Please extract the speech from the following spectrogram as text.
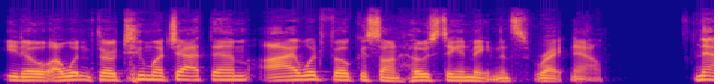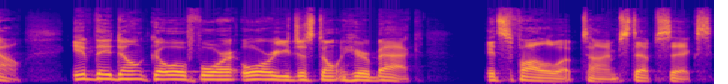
you know i wouldn't throw too much at them. I would focus on hosting and maintenance right now. Now if they don't go for it or you just don't hear back it's follow-up time step six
